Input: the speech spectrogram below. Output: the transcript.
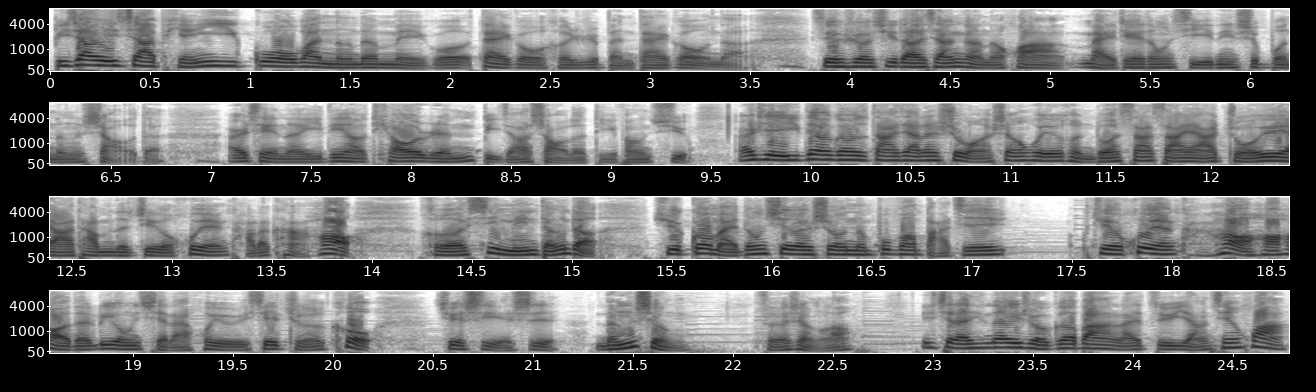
比较一下便宜过万能的美国代购和日本代购呢。所以说去到香港的话，买这些东西一定是不能少的，而且呢，一定要挑人比较少的地方去，而且一定要告诉大家的是，网上会有很多莎莎呀、卓越呀他们的这个会员卡的卡号和姓名等等，去购买东西的时候呢，不妨把这些。这个会员卡号好好的利用起来，会有一些折扣，确实也是能省则省了。一起来听到一首歌吧，来自于杨千嬅，《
